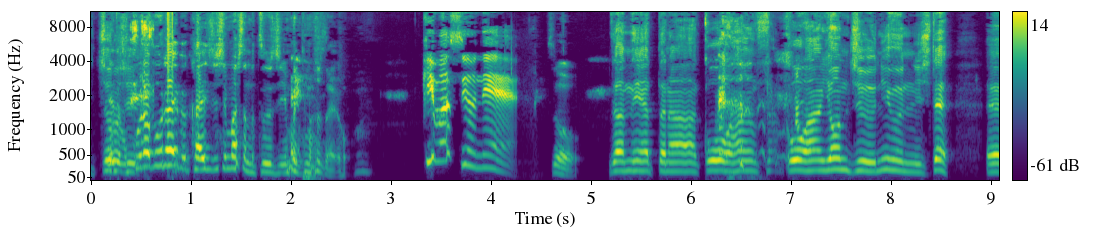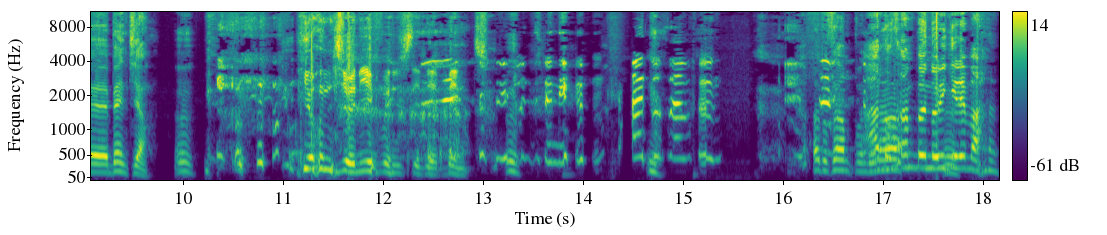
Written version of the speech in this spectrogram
ー、チョロジコ、ラボライブ開始しましたの通知今来ましたよ。来ますよね。そ残念やったな。後半、後半42分にして、えー、ベンチや。うん。う。42分してて、ベンチ。あと3分。あと3分でな。あと3分乗り切れば。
